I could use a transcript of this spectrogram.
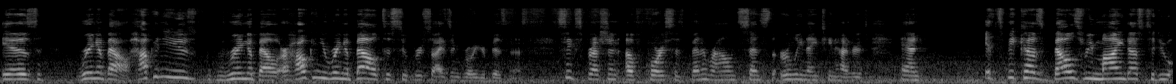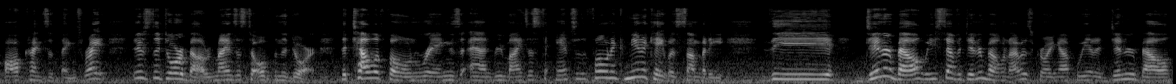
is ring a bell. How can you use ring a bell, or how can you ring a bell to supersize and grow your business? This expression, of course, has been around since the early 1900s, and it's because bells remind us to do all kinds of things, right? There's the doorbell, reminds us to open the door. The telephone rings and reminds us to answer the phone and communicate with somebody. The dinner bell, we used to have a dinner bell when I was growing up. We had a dinner bell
